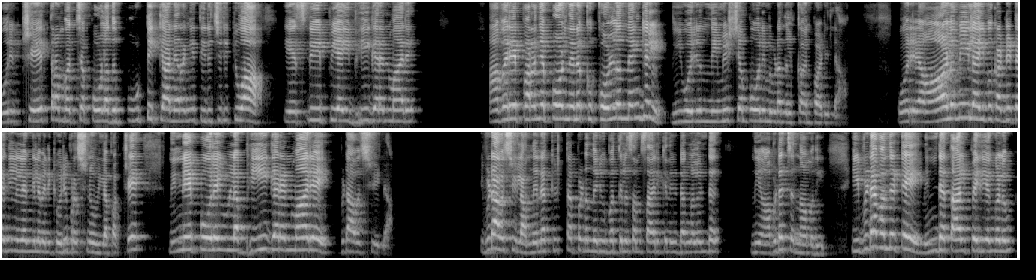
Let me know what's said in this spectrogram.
ഒരു ക്ഷേത്രം വച്ചപ്പോൾ അത് പൂട്ടിക്കാൻ ഇറങ്ങി തിരിച്ചിരിക്കുക എസ് ഡി പി ഐ ഭീകരന്മാര്. അവരെ പറഞ്ഞപ്പോൾ നിനക്ക് കൊള്ളുന്നെങ്കിൽ നീ ഒരു നിമിഷം പോലും ഇവിടെ നിൽക്കാൻ പാടില്ല. ഒരാളും ഈ ലൈവ് കണ്ടിട്ടെങ്കിലെങ്കിലും എനിക്ക് ഒരു പ്രശ്നവുമില്ല പക്ഷേ നിന്നെ പോലെയുള്ള ഭീകരന്മാരെ ഇവിടെ ആവശ്യമില്ല. ഇവിടെ ആവശ്യമില്ല. നിനക്ക് ഇഷ്ടപ്പെടുന്ന രൂപത്തിൽ സംസാരിക്കുന്ന ഇടങ്ങളുണ്ട്. നീ അവിടെ ചെന്നാ മതി. ഇവിടെ വന്നിട്ടേ നിന്റെ താല്പര്യങ്ങളും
